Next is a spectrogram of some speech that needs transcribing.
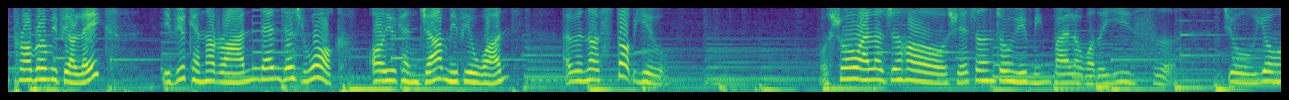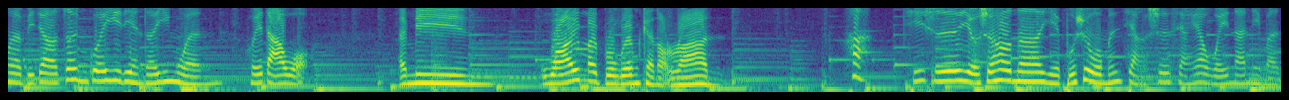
problem with your legs? If you cannot run, then just walk, or you can jump if you want. I will not stop you. 我说完了之后，学生终于明白了我的意思，就用了比较正规一点的英文回答我。I mean, why my program cannot run? 哈。其实有时候呢，也不是我们讲师想要为难你们，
